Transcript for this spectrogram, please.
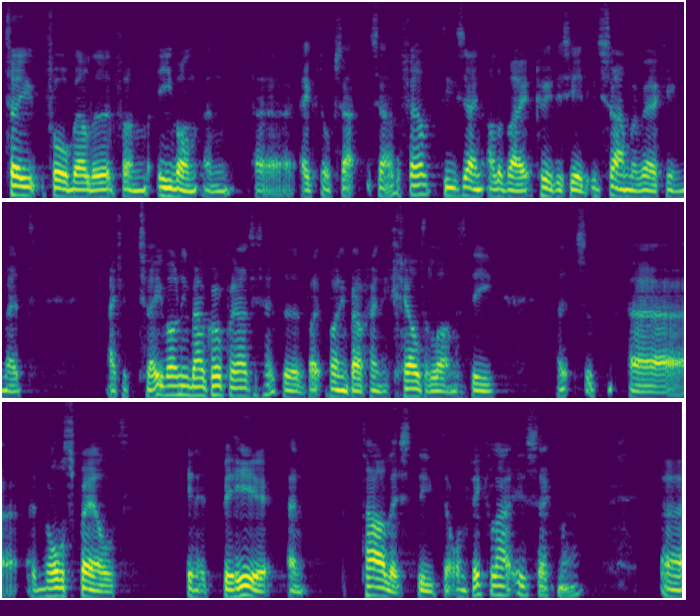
twee voorbeelden van Iwan en uh, Ecoop Zadenveld, die zijn allebei gerealiseerd in samenwerking met eigenlijk twee woningbouwcorporaties. Hè? De woningbouwvereniging Gelderland, die uh, een rol speelt in het beheer en taal is die de ontwikkelaar is, zeg maar. Uh,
